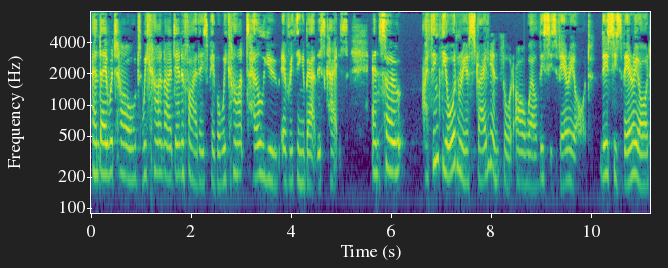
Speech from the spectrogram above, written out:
And they were told, we can't identify these people. We can't tell you everything about this case. And so I think the ordinary Australian thought, oh, well, this is very odd. This is very odd.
